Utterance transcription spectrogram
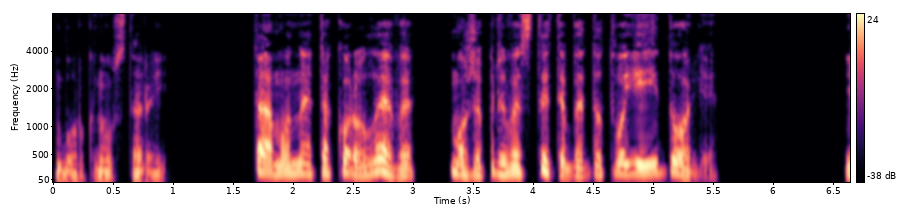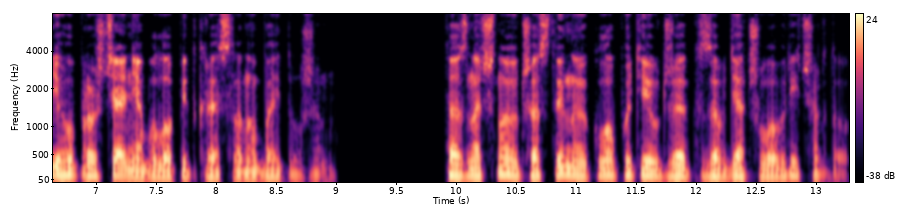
буркнув старий. Та монета королеви може привести тебе до твоєї долі. Його прощання було підкреслено байдужим. Та значною частиною клопотів Джек завдячував Річарду.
